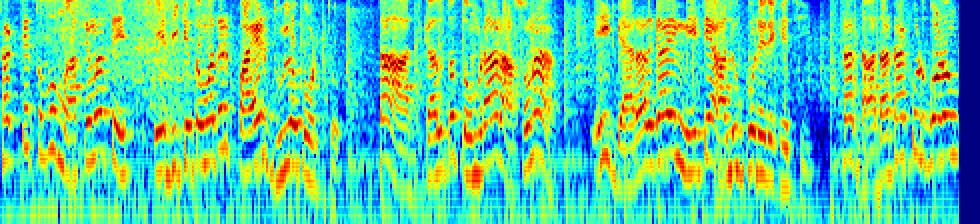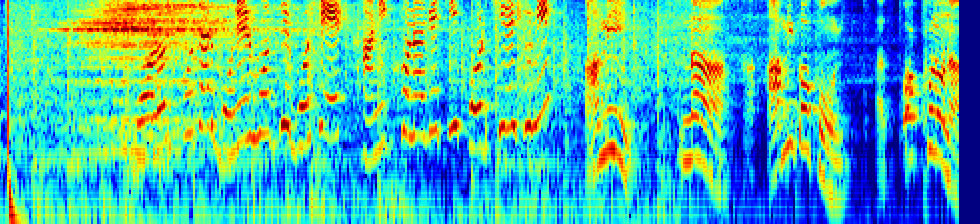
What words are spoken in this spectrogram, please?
থাকতে তবু মাসে মাসে এদিকে তোমাদের পায়ের ধুলো পড়তো। তা আজকাল তো তোমরা আর আসো না। এই বেড়ার গায়ে মেটে আলু করে রেখেছি। তা দাদা ঠাকুর বরং বরজপোতার বনের মধ্যে বসে খানিকক্ষণ আগে কি করছিলে শুনি? আমি? না আমি কখন? কখনো না।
